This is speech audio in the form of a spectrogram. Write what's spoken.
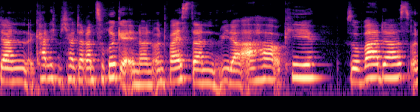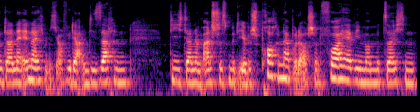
dann kann ich mich halt daran zurückerinnern und weiß dann wieder, aha, okay, so war das. Und dann erinnere ich mich auch wieder an die Sachen, die ich dann im Anschluss mit ihr besprochen habe oder auch schon vorher, wie man mit solchen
